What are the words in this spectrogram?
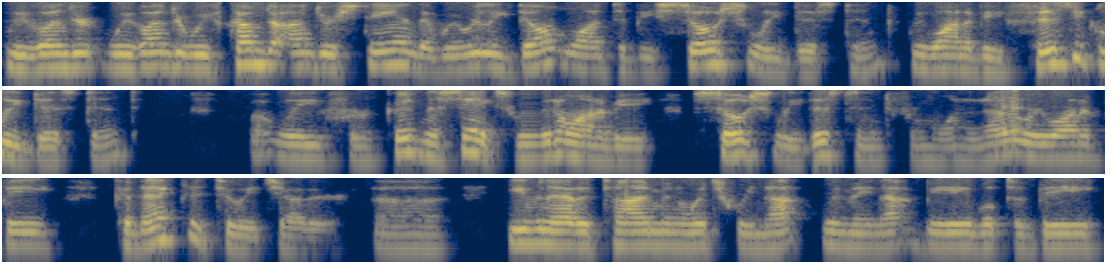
we've under we've under we've come to understand that we really don't want to be socially distant. We want to be physically distant, but we, for goodness sakes, we don't want to be socially distant from one another. Yeah. We want to be connected to each other, uh, even at a time in which we not we may not be able to be,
